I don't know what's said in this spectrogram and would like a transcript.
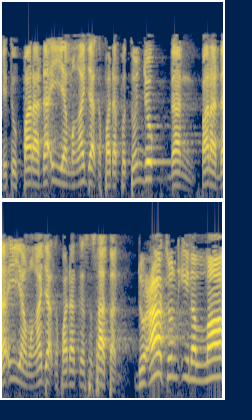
itu para dai yang mengajak kepada petunjuk dan para dai yang mengajak kepada kesesatan. Du'atun ila Allah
